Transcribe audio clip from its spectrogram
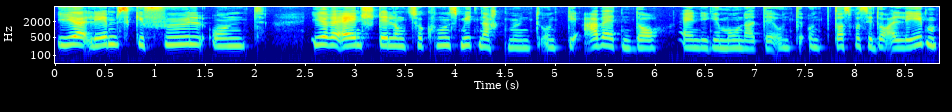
ihr Lebensgefühl und ihre Einstellung zur Kunst mit nach Gmünd und die arbeiten da einige Monate und, und das, was sie da erleben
